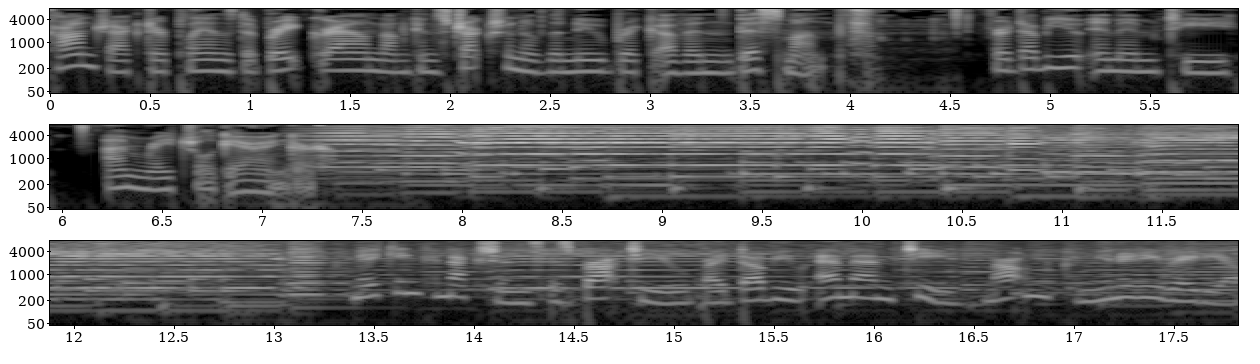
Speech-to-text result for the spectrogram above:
contractor plans to break ground on construction of the new brick oven this month. For WMMT, I'm Rachel Geringer. Making Connections is brought to you by WMMT Mountain Community Radio.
